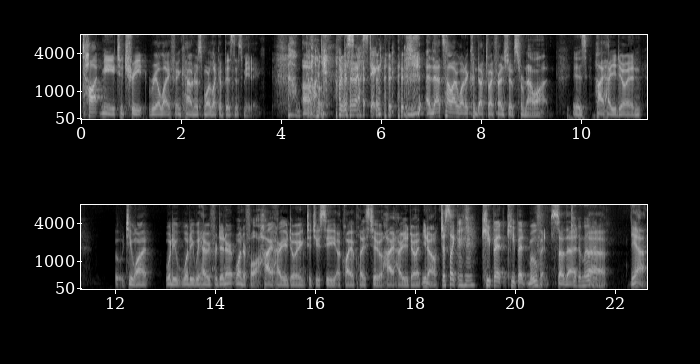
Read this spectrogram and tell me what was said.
taught me to treat real life encounters more like a business meeting. Oh God, how disgusting! and that's how I want to conduct my friendships from now on. Is hi, how you doing? Do you want what do you, what are we having for dinner? Wonderful. Hi, how are you doing? Did you see A Quiet Place too? Hi, how are you doing? You know, just like keep it keep it moving so that Mm-hmm. Keep it moving. Uh, yeah.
